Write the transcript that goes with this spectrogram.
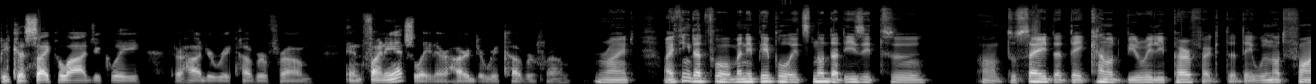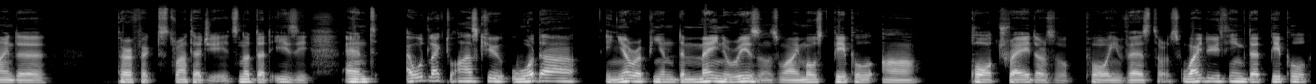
because psychologically they're hard to recover from, and financially they're hard to recover from. Right. I think that for many people it's not that easy to uh, to say that they cannot be really perfect, that they will not find a perfect strategy. It's not that easy. And I would like to ask you what are, in your opinion, the main reasons why most people are poor traders or poor investors? Why do you think that people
